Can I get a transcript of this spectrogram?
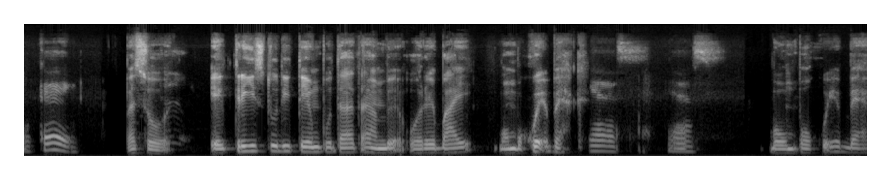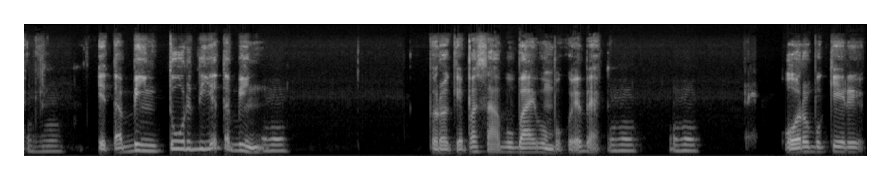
Ok. Passou. E triste de tempo tá também, ore vai, bom pouco back. Yes. Yes. Bom pouco back. Mhm. E tá bem, todo dia tá bem. Mhm. Pero que passava vai, bom pouco back. Mhm. Mhm. Ora, vou querer,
